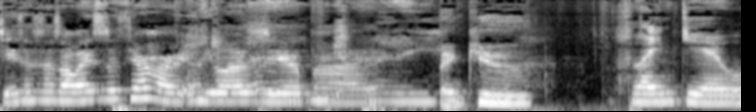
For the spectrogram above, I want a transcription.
Jesus is always with your heart and he loves you. Bye. Thank you. Thank you.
